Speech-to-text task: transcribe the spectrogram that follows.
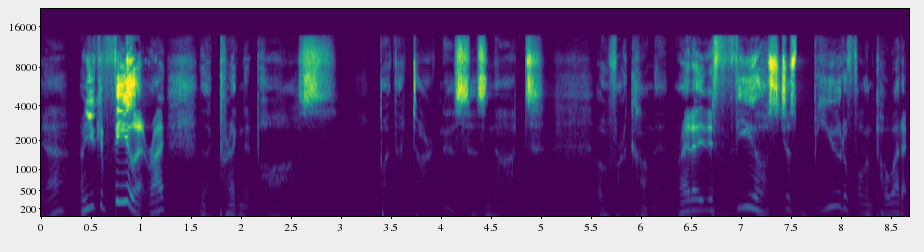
Yeah? I mean, you can feel it, right? Like pregnant pause, but the darkness has not overcome it, right? It feels just beautiful and poetic.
